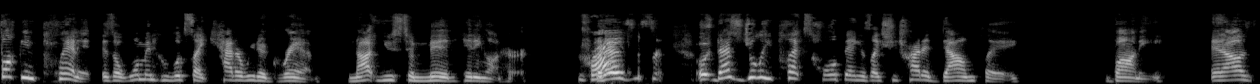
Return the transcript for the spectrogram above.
fucking planet is a woman who looks like Katerina Graham not used to men hitting on her? Right. That's, oh, that's, Julie Plec's whole thing is like she tried to downplay Bonnie. And I was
